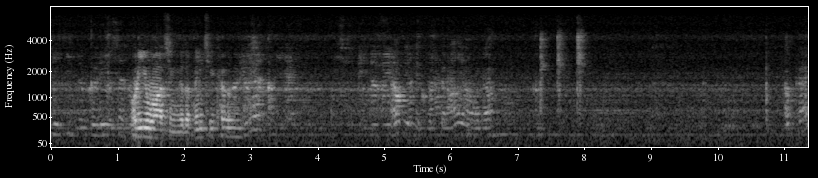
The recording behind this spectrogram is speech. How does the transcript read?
What are you watching? The Da Vinci Code? I think it just come on a while ago. Okay.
